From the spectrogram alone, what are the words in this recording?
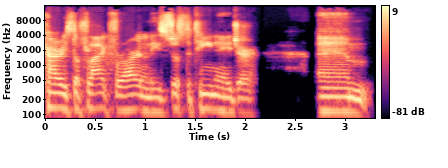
carries the flag for Ireland. He's just a teenager. Um,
